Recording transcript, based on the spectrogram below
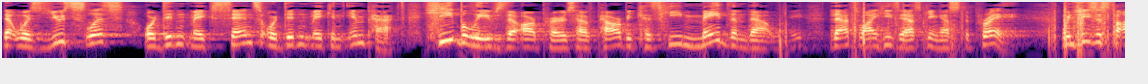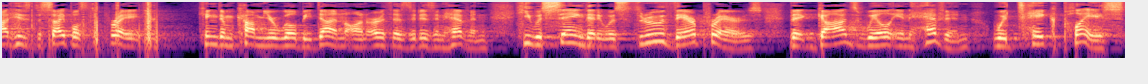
that was useless or didn't make sense or didn't make an impact. He believes that our prayers have power because He made them that way. That's why He's asking us to pray. When Jesus taught His disciples to pray, kingdom come, your will be done on earth as it is in heaven, He was saying that it was through their prayers that God's will in heaven would take place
